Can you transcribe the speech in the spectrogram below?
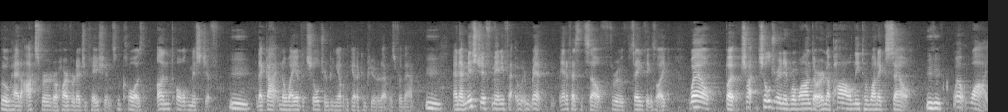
who had Oxford or Harvard educations who caused untold mischief Mm. that got in the way of the children being able to get a computer that was for them. Mm. And that mischief manufa- manifests itself through saying things like, well, but ch- children in Rwanda or Nepal need to run Excel. Mhm. Well, why?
